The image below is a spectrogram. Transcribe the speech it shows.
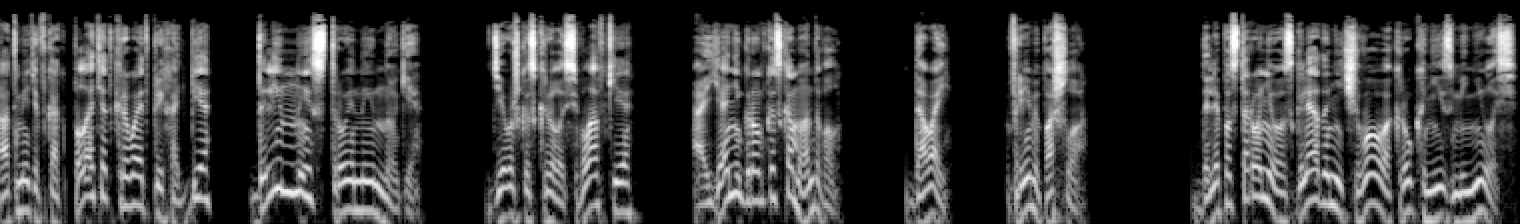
отметив, как платье открывает при ходьбе длинные стройные ноги. Девушка скрылась в лавке, а я негромко скомандовал. «Давай, время пошло». Для постороннего взгляда ничего вокруг не изменилось.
